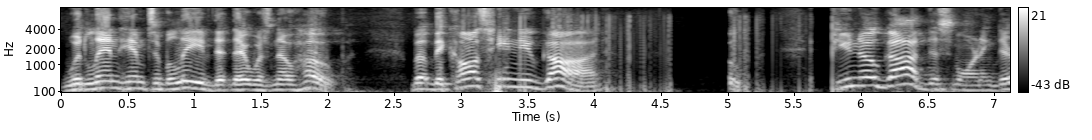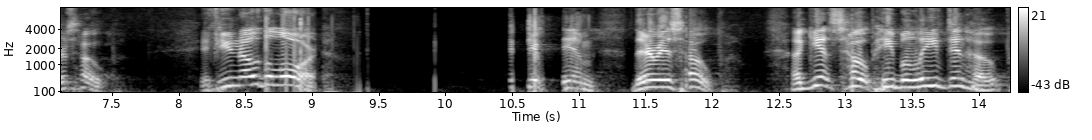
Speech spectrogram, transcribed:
would lend him to believe that there was no hope. But because he knew God, hope. If you know God this morning, there's hope. If you know the Lord, him, there is hope. Against hope, he believed in hope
